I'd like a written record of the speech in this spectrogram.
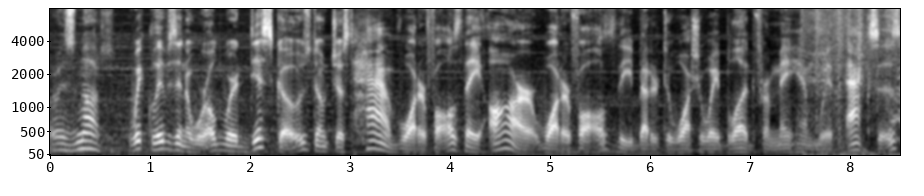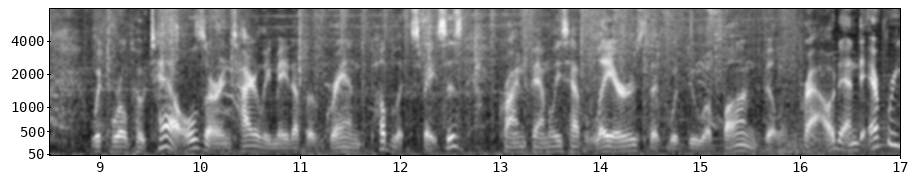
Or is not. Wick lives in a world where discos don't just have waterfalls, they are waterfalls, the better to wash away blood from mayhem with axes. Wick World hotels are entirely made up of grand public spaces. Crime families have lairs that would do a Bond villain proud, and every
